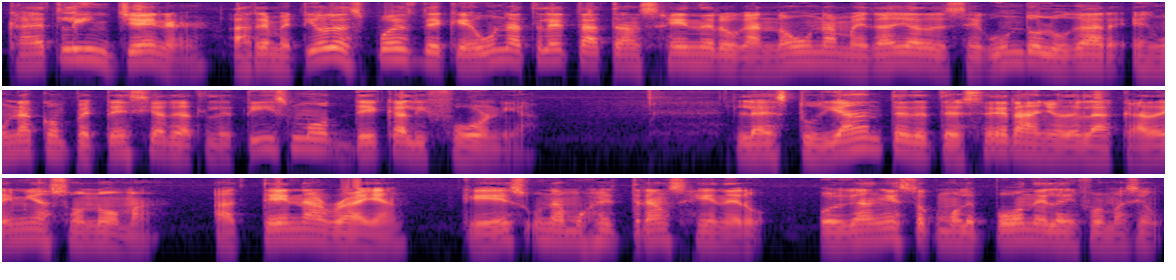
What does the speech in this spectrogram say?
Kathleen Jenner arremetió después de que un atleta transgénero ganó una medalla de segundo lugar en una competencia de atletismo de California. La estudiante de tercer año de la Academia Sonoma, Athena Ryan, que es una mujer transgénero, oigan esto como le pone la información,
